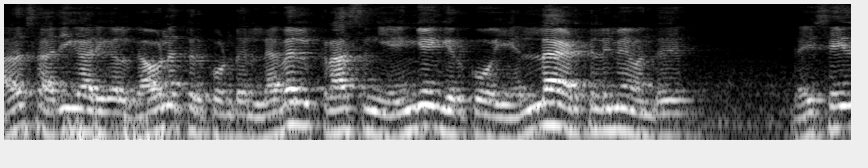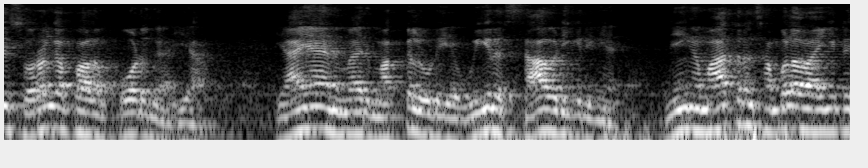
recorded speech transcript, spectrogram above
அரசு அதிகாரிகள் கவனத்திற்கொண்டு லெவல் கிராசிங் எங்கெங்கே இருக்கோ எல்லா இடத்துலையுமே வந்து தயவுசெய்து சுரங்கப்பாலம் போடுங்க ஐயா. ஏன் இந்த மாதிரி மக்களுடைய உயிரை சாவடிக்கிறீங்க? நீங்கள் மாத்திரம் சம்பளம் வாங்கிட்டு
